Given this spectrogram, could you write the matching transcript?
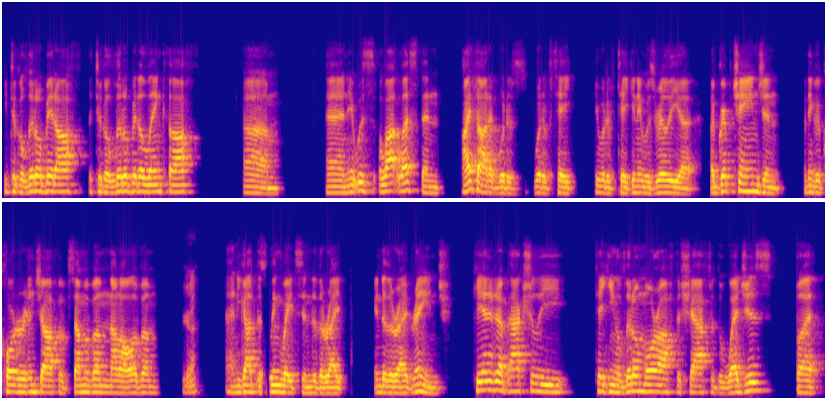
He took a little bit off. It took a little bit of length off, um, and it was a lot less than I thought it would have would have take it would have taken. It was really a, a grip change and I think a quarter inch off of some of them, not all of them. Yeah. And he got the swing weights into the right into the right range. He ended up actually taking a little more off the shaft of the wedges, but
